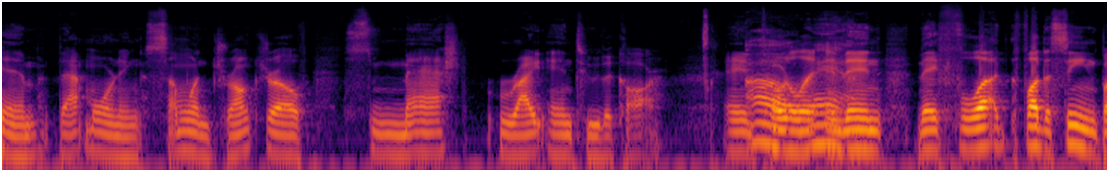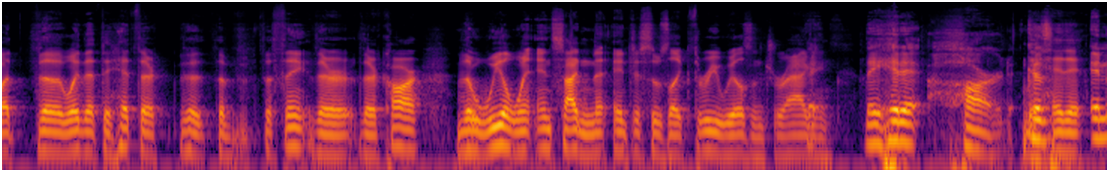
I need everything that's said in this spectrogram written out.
a.m. that morning, someone drunk drove, smashed right into the car and Oh, total it. man. And then they flood flood the scene, but the way that they hit their the, the, the thing their their car, the wheel went inside, and it just was like three wheels and dragging. they hit it hard because hit it in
